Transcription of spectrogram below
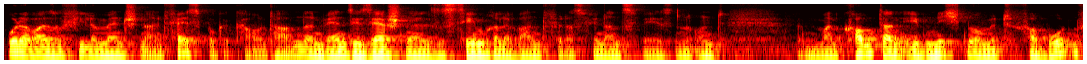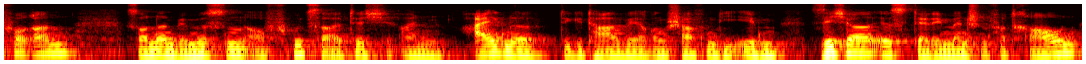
oder weil so viele Menschen einen Facebook-Account haben, dann werden sie sehr schnell systemrelevant für das Finanzwesen. Und man kommt dann eben nicht nur mit Verboten voran, sondern wir müssen auch frühzeitig eine eigene Digitalwährung schaffen, die eben sicher ist, der den Menschen vertrauen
